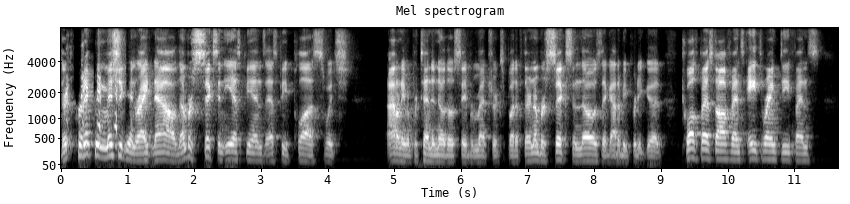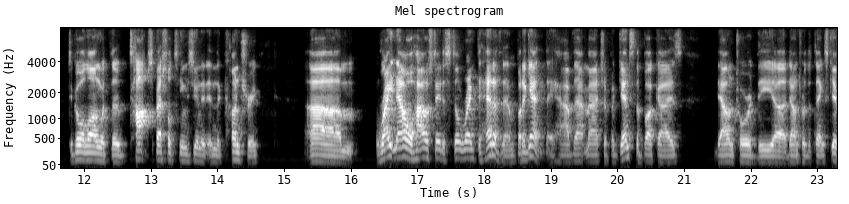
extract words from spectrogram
they're predicting Michigan right now, number six in ESPN's SP Plus, which I don't even pretend to know those sabermetrics. But if they're number six in those, they got to be pretty good. 12th best offense, eighth ranked defense to go along with the top special teams unit in the country. Um, right now, Ohio State is still ranked ahead of them, but again, they have that matchup against the Buckeyes down toward the uh, down toward the Thanksgiving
